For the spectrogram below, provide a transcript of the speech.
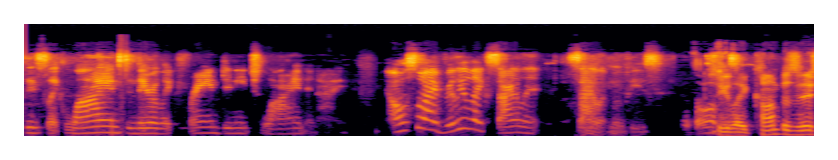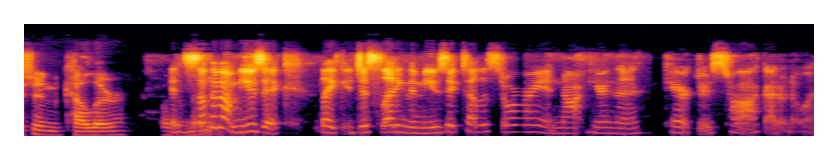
these like lines and they were like framed in each line and i also i really like silent silent movies That's awesome. So you like composition, color. Like it's something about music like just letting the music tell the story and not hearing the characters talk i don't know why i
